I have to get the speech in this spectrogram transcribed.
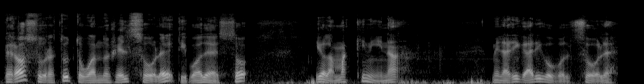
però soprattutto quando c'è il sole, tipo adesso, io la macchinina me la ricarico col sole.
